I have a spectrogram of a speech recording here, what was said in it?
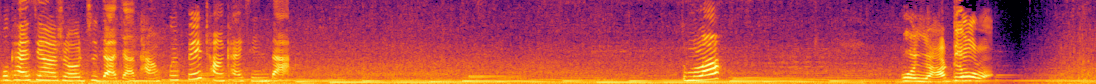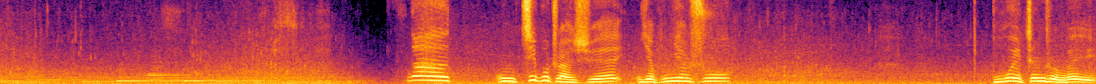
不开心的时候吃脚脚糖会非常开心的。怎么了？我牙掉了。你既不转学，也不念书，不会真准备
